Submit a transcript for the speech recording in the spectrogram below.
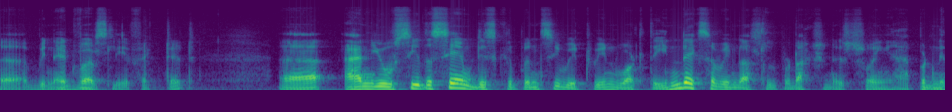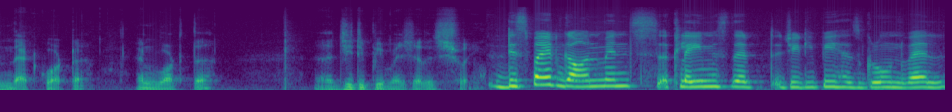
uh, been adversely affected. Uh, and you see the same discrepancy between what the index of industrial production is showing happened in that quarter and what the uh, GDP measure is showing. Despite government's claims that GDP has grown well,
